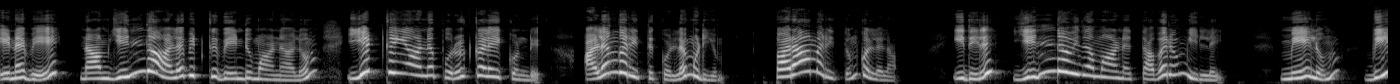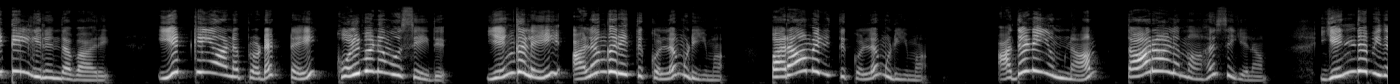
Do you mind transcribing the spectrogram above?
எனவே நாம் எந்த அளவிற்கு வேண்டுமானாலும் இயற்கையான பொருட்களை கொண்டு அலங்கரித்து கொள்ள முடியும். பராமரித்தும் கொள்ளலாம். இதில் எந்த விதமான தவறும் இல்லை. மேலும் வீட்டில் இருந்தவாறே இயற்கையான ப்ரொடக்டை கொள்வனவு செய்து எங்களை அலங்கரித்து கொள்ள முடியுமா? பராமரித்து கொள்ள முடியுமா? அதனையும் நாம் தாராளமாக செய்யலாம். எந்தவித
